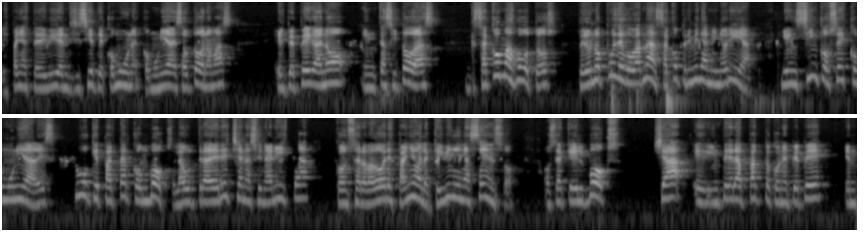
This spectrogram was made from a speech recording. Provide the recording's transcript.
España está dividida en 17 comuna- comunidades autónomas. El PP ganó en casi todas. Sacó más votos, pero no puede gobernar. Sacó primera minoría. Y en cinco o seis comunidades tuvo que pactar con Vox, la ultraderecha nacionalista conservadora española, que viene en ascenso. O sea que el Vox ya eh, integra pacto con el PP en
